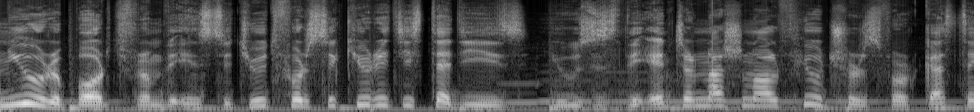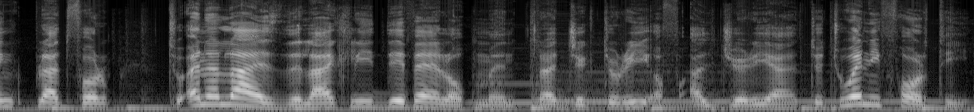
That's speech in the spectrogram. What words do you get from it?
new report from the Institute for Security Studies uses the International Futures Forecasting Platform to analyze the likely development trajectory of Algeria to 2040.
